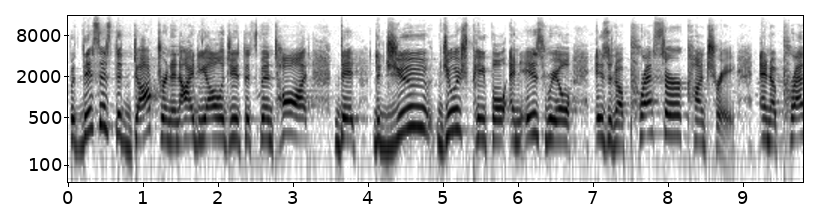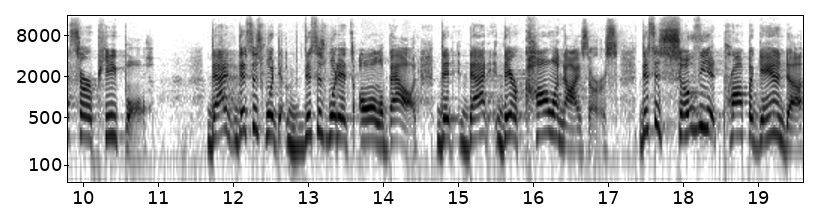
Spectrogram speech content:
But this is the doctrine and ideology that's been taught that the Jew, Jewish people and Israel is an oppressor country, an oppressor people. That this is what this is what it's all about. That that they're colonizers. This is Soviet propaganda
